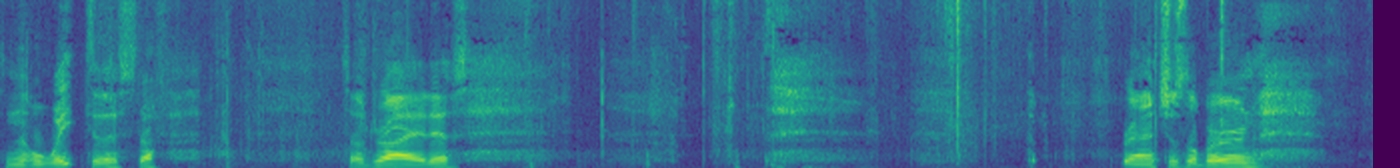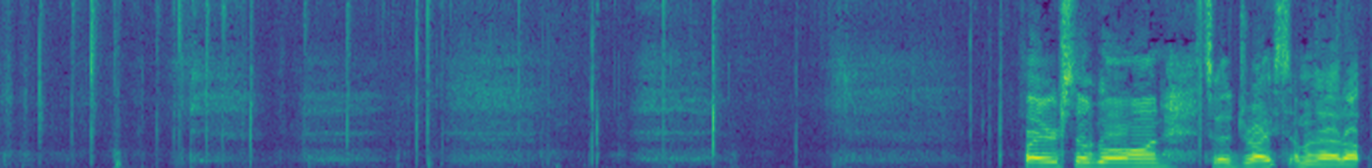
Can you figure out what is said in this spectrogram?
There's no weight to this stuff. That's how dry it is. Branches will burn. Fire still going. It's gonna dry some of that up.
